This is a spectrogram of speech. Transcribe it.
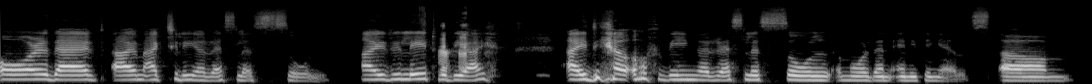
or that I'm actually a restless soul. I relate with the idea of being a restless soul more than anything else. Um,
